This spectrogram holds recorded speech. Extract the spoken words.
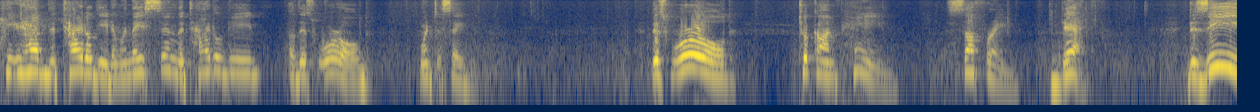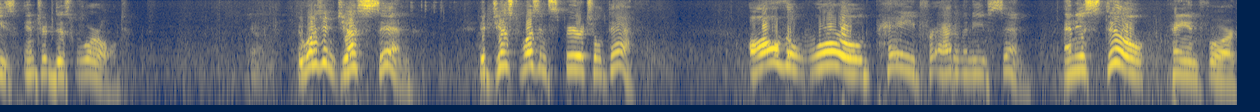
he had the title deed, and when they sinned, the title deed of this world went to Satan. This world took on pain, suffering, death. Disease entered this world. It wasn't just sin, it just wasn't spiritual death. All the world paid for Adam and Eve's sin and is still paying for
